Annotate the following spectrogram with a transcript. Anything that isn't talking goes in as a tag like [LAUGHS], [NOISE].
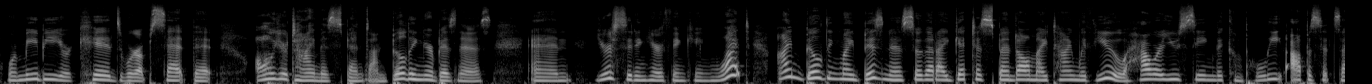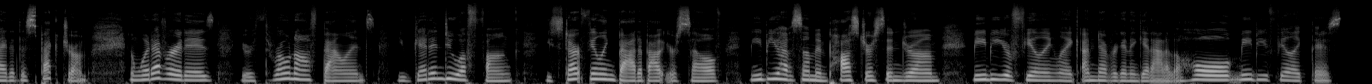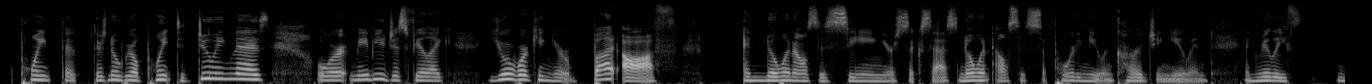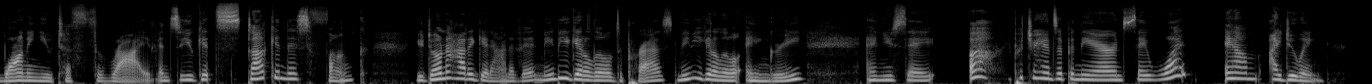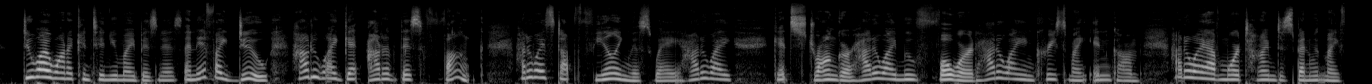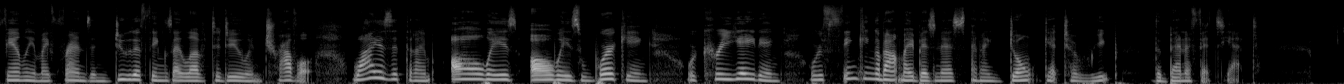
Or maybe your kids were upset that all your time is spent on building your business, and you're sitting here thinking, What? I'm building my business so that I get to spend all my time with you. How are you seeing the complete opposite side of the spectrum? And whatever it is, you're thrown off balance, you get into a funk, you start feeling bad about yourself. Maybe you have some imposter syndrome. Maybe you're feeling like, I'm never going to get out of the hole. Maybe you feel like there's point that there's no real point to doing this. Or maybe you just feel like you're working your butt off and no one else is seeing your success. No one else is supporting you encouraging you and and really wanting you to thrive. And so you get stuck in this funk. You don't know how to get out of it. Maybe you get a little depressed. Maybe you get a little angry. And you say oh you put your hands up in the air and say what am i doing do I want to continue my business? And if I do, how do I get out of this funk? How do I stop feeling this way? How do I get stronger? How do I move forward? How do I increase my income? How do I have more time to spend with my family and my friends and do the things I love to do and travel? Why is it that I'm always, always working or creating or thinking about my business and I don't get to reap the benefits yet?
